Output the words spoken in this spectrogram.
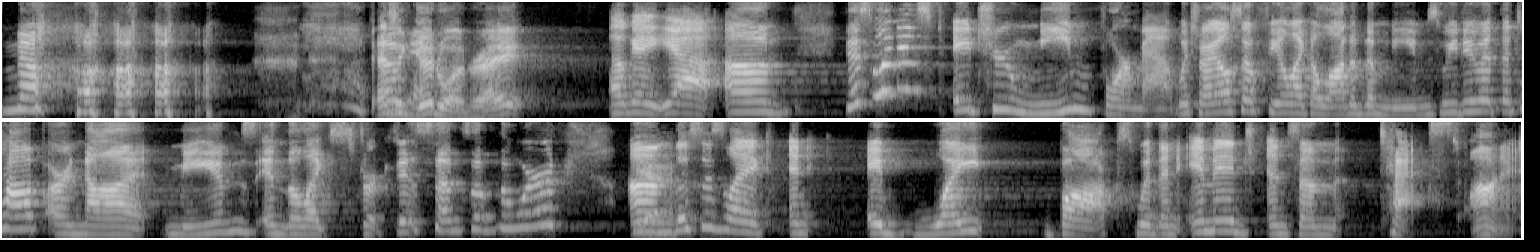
No. That's Okay. a good one, right? Okay, yeah. Um, this one is a true meme format, which I also feel like a lot of the memes we do at the top are not memes in the like strictest sense of the word. Um, Yeah. this is like an a white box with an image and some text on it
